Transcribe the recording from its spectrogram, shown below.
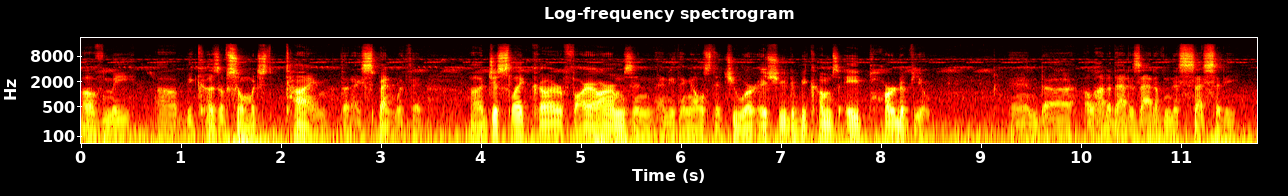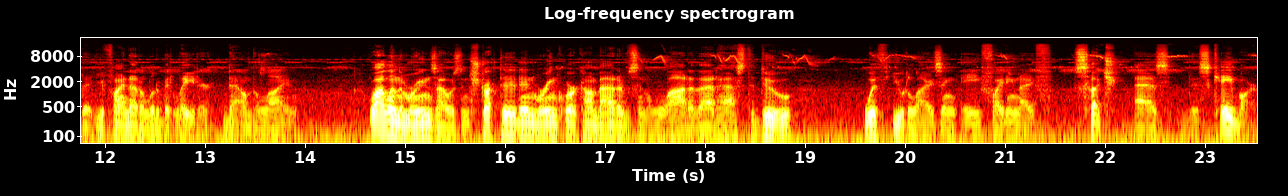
of me uh, because of so much time that I spent with it. Uh, just like our firearms and anything else that you are issued, it becomes a part of you. And uh, a lot of that is out of necessity that you find out a little bit later down the line. While in the Marines, I was instructed in Marine Corps combatives, and a lot of that has to do with utilizing a fighting knife such as this KA-BAR.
